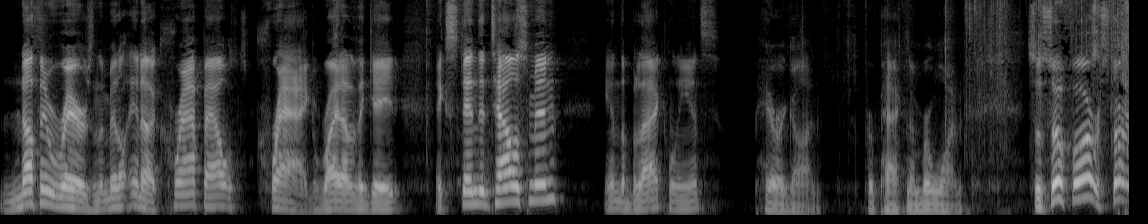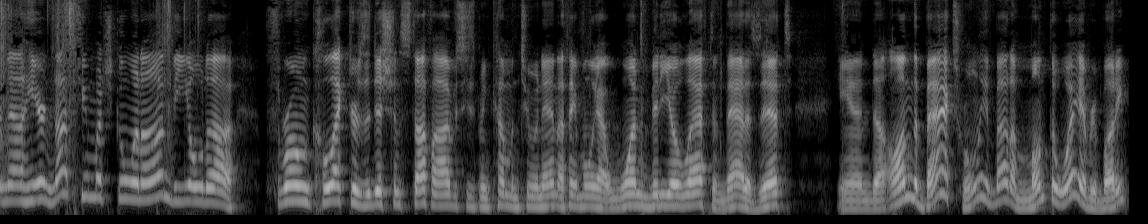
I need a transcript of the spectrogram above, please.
nothing rares in the middle and a crap out crag right out of the gate. Extended Talisman and the Blacklance Paragon for pack number one. So, so far, we're starting out here. Not too much going on. The old uh, Throne Collector's Edition stuff obviously has been coming to an end. I think I've only got one video left, and that is it. And uh, on the backs, we're only about a month away, everybody.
